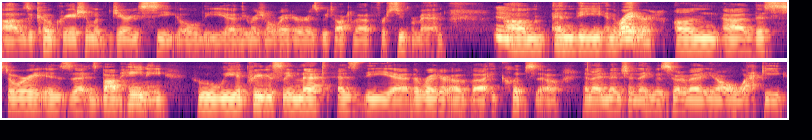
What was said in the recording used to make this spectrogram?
Uh, it was a co-creation with Jerry Siegel, the the original writer, as we talked about for Superman. Mm. Um, and the and the writer on uh, this story is uh, is Bob Haney, who we had previously met as the uh, the writer of uh, Eclipso, and I mentioned that he was sort of a you know a wacky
